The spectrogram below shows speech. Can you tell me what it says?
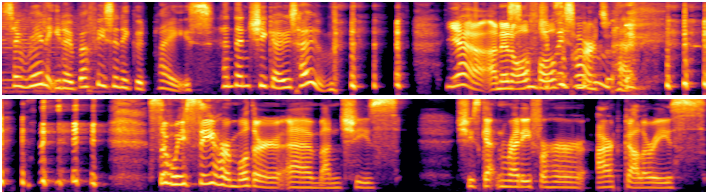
So really, you know, Buffy's in a good place, and then she goes home. yeah, and it all falls apart. So we see her mother, um, and she's she's getting ready for her art gallery's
